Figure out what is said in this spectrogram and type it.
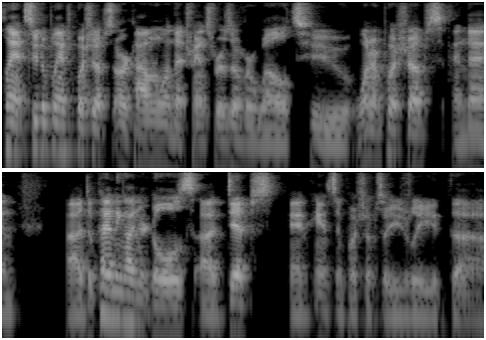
plant pseudo planche push-ups are a common one that transfers over well to one arm push-ups and then uh, depending on your goals uh, dips and handstand push-ups are usually the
